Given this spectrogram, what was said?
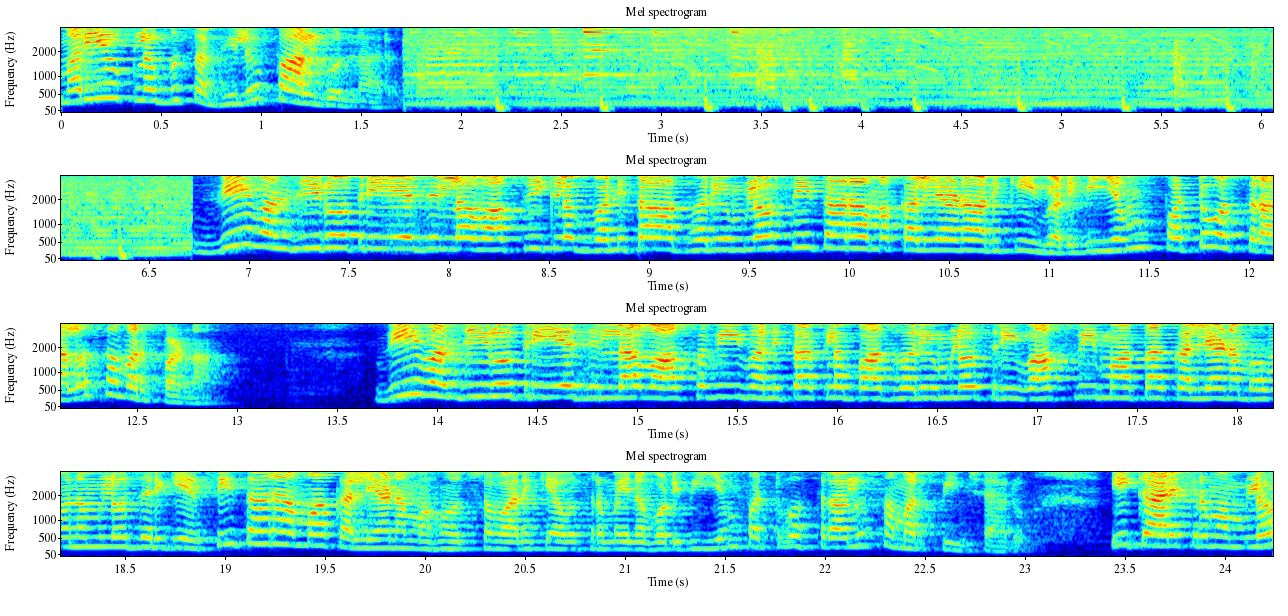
మరియు క్లబ్ సభ్యులు పాల్గొన్నారు. V one zero three A జిల్లా వాసవి క్లబ్ వనిత ఆధ్వర్యంలో సీతారామ కళ్యాణానికి వడిబియ్యం పట్టు వస్త్రాల సమర్పణ. V one zero three A జిల్లా వాసవి వనితా క్లబ్ ఆధ్వర్యంలో శ్రీ వాసవి మాత కళ్యాణ భవనంలో జరిగే సీతారామ కళ్యాణ మహోత్సవానికి అవసరమైన వడిబియ్యం పట్టు వస్త్రాలు సమర్పించారు. ఈ కార్యక్రమంలో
